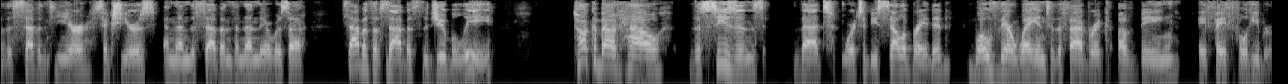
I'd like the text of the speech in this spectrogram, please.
the seventh year, six years, and then the seventh, and then there was a Sabbath of Sabbaths, the Jubilee. Talk about how the seasons that were to be celebrated wove their way into the fabric of being a faithful Hebrew.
